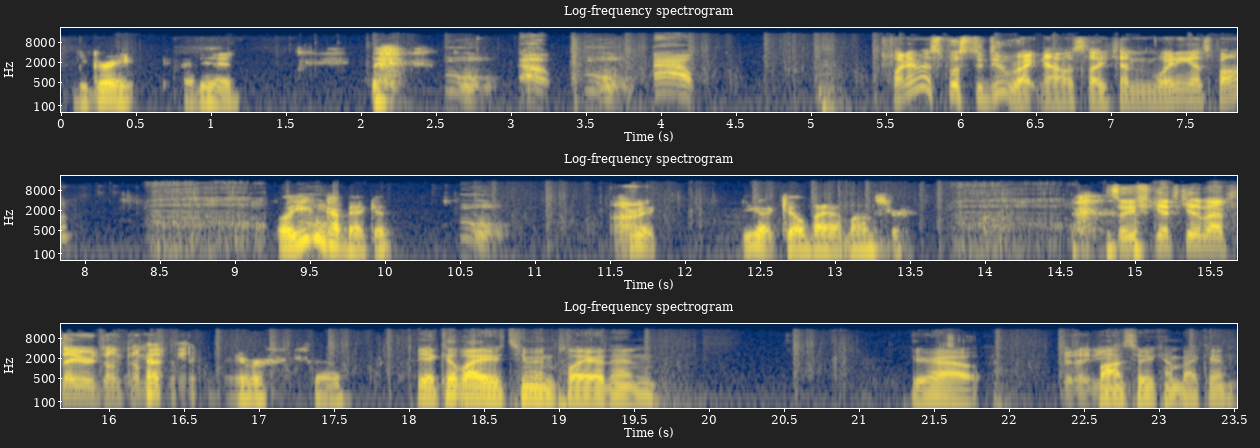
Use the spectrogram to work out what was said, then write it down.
It'd be great if I did. ooh, Ow! ooh, Ow! What am I supposed to do right now? It's like I'm waiting at spawn. Well, you can come back in. All right. You got killed by a monster. So if you get killed by a player, don't come back the in. favor. So Yeah, kill by a human player, then you're out. Good idea. Sponsor, you come back in.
